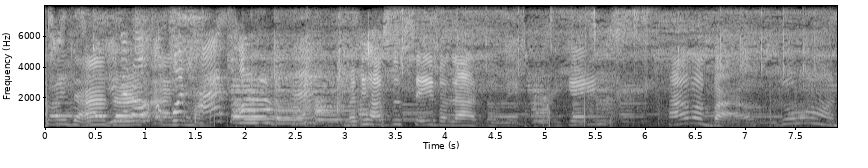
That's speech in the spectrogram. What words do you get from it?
try the other. You can also put hats on head. But you have to save a lot of it. Okay? How about go on?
